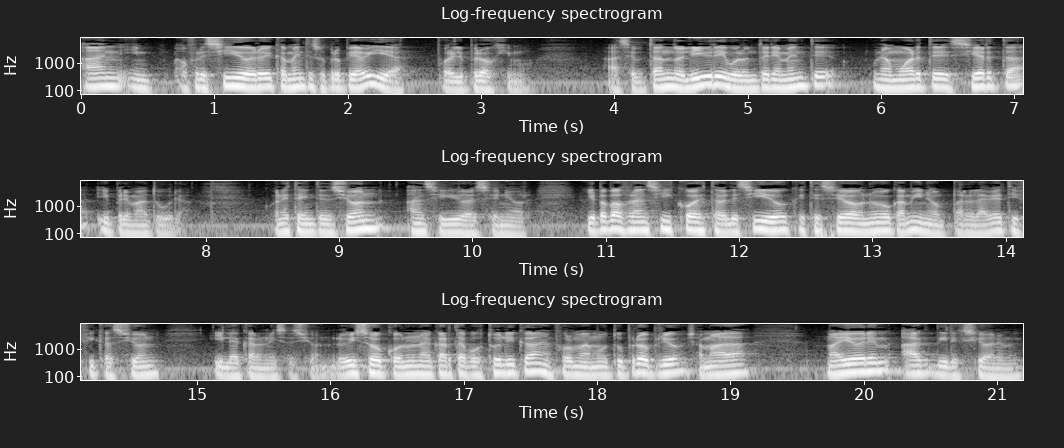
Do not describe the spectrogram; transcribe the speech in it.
han ofrecido heroicamente su propia vida por el prójimo, aceptando libre y voluntariamente una muerte cierta y prematura. Con esta intención han seguido al Señor. Y el Papa Francisco ha establecido que este sea un nuevo camino para la beatificación y la canonización. Lo hizo con una carta apostólica en forma de motu propio llamada Maiorem ad Directionem,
